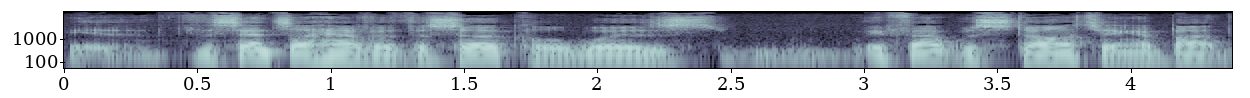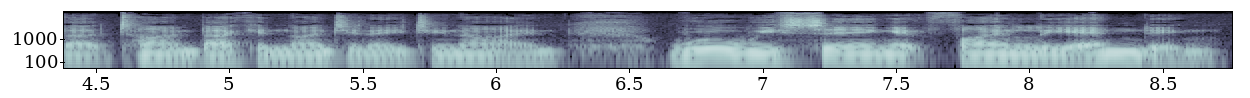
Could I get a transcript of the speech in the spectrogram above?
the sense I have of the circle was if that was starting about that time back in 1989, were we seeing it finally ending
